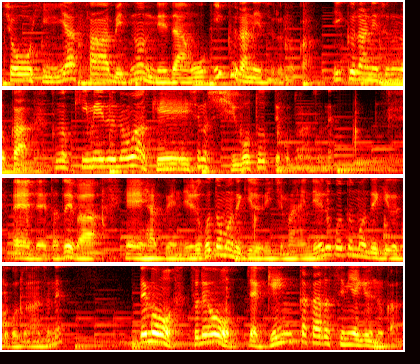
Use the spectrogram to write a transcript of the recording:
商品やサービスの値段をいくらにするのか。いくらにするのか、その決めるのは経営者の仕事ってことなんですよね。えー、で例えば、えー、100円で売ることもできる、1万円で売ることもできるってことなんですよね。でも、それを、じゃあ原価から積み上げるのか。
